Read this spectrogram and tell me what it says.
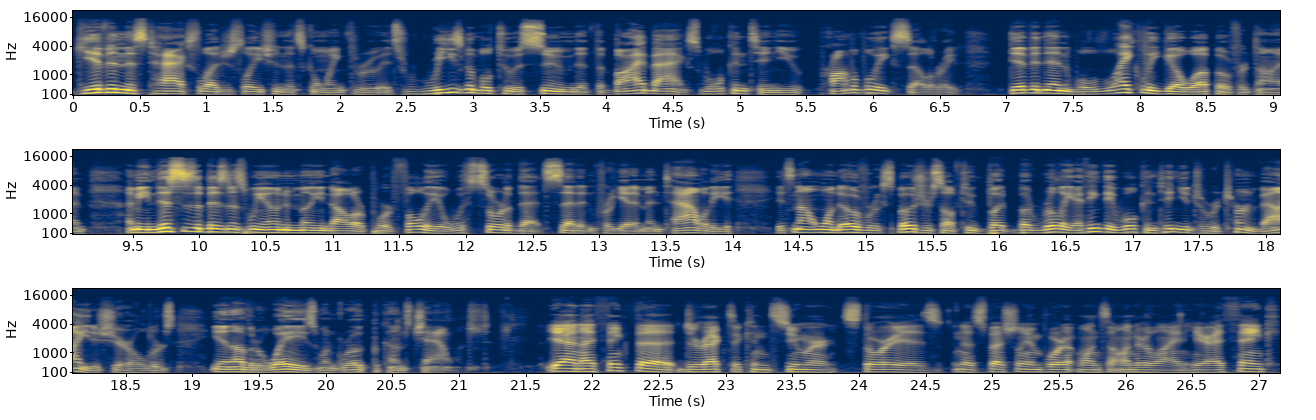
Given this tax legislation that's going through, it's reasonable to assume that the buybacks will continue, probably accelerate dividend will likely go up over time. I mean, this is a business we own a million dollar portfolio with sort of that set it and forget it mentality. It's not one to overexpose yourself to, but but really I think they will continue to return value to shareholders in other ways when growth becomes challenged. Yeah, and I think the direct to consumer story is an especially important one to underline here. I think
